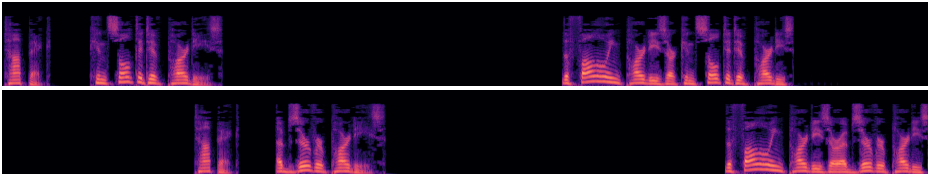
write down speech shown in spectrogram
Topic: Consultative parties. The following parties are consultative parties. Topic: Observer parties. The following parties are observer parties.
